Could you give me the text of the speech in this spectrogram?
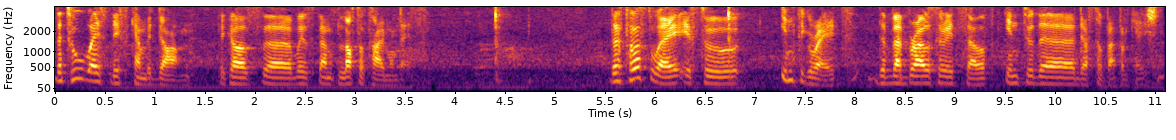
the two ways this can be done, because uh, we spent a lot of time on this. The first way is to integrate the web browser itself into the desktop application.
